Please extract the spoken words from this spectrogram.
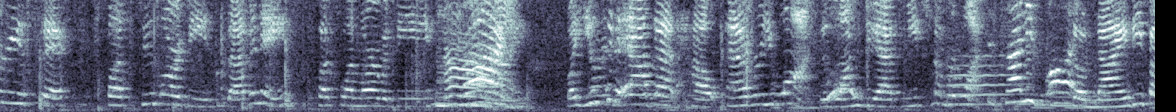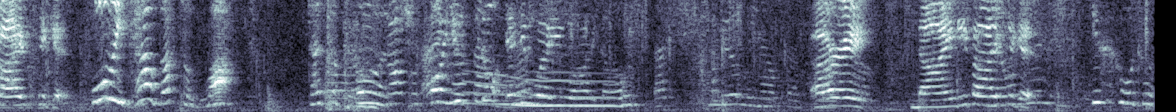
3 is 6, plus 2 more would be 7, 8, plus 1 more would be Nine. But you could add that however you want, as long as you add each number once. It's ninety-five. So 95 tickets. Holy cow, that's a lot. That's a bunch. Oh, you can go anywhere you want to go. All right, 95 tickets. You can go to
